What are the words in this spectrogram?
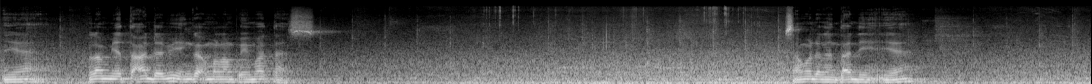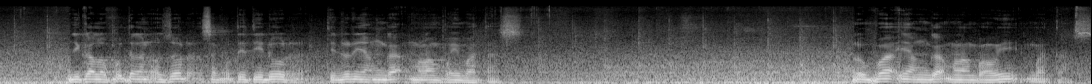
ya lam yata'adabi enggak melampaui batas sama dengan tadi ya. Jika luput dengan uzur seperti tidur tidur yang enggak melampaui batas. Lupa yang enggak melampaui batas.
